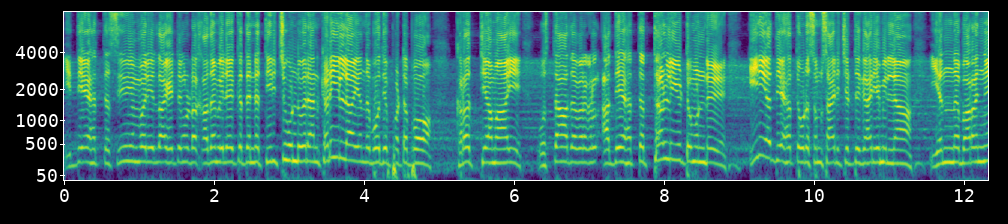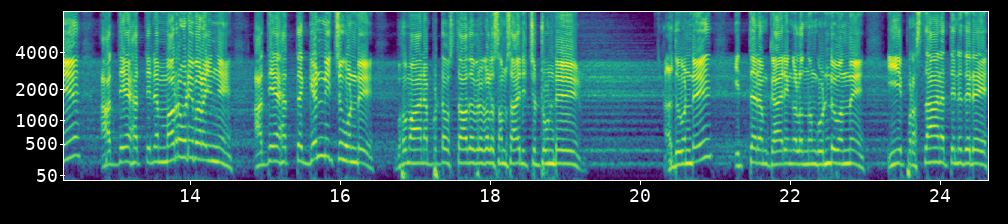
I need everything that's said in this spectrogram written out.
ഇദ്ദേഹത്തെ സീയം വലിയതാഹി തങ്ങളുടെ കഥമിലേക്ക് തന്നെ തിരിച്ചു കൊണ്ടുവരാൻ കഴിയില്ല എന്ന് ബോധ്യപ്പെട്ടപ്പോൾ കൃത്യമായി ഉസ്താദ് അവർ അദ്ദേഹത്തെ തള്ളിയിട്ടുമുണ്ട്. ഇനി അദ്ദേഹത്തോട് സംസാരിച്ചിട്ട് കാര്യമില്ല എന്ന് പറഞ്ഞ് അദ്ദേഹത്തിന് മറുപടി പറഞ്ഞ് അദ്ദേഹത്തെ ഗണ്ണിച്ചുകൊണ്ട് ബഹുമാനപ്പെട്ട ഉസ്താദ് അവർ സംസാരിച്ചിട്ടുണ്ട്. അതുകൊണ്ട് ഇത്തരം കാര്യങ്ങളൊന്നും കൊണ്ടുവന്ന് ഈ പ്രസ്ഥാനത്തിനെതിരെ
